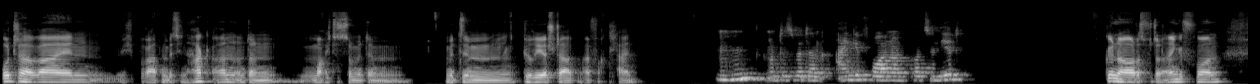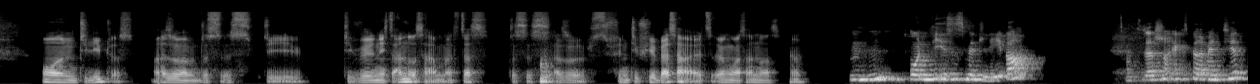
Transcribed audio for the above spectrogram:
Butter rein, ich brate ein bisschen Hack an und dann mache ich das so mit dem, mit dem Pürierstab einfach klein. Mhm. Und das wird dann eingefroren und portioniert? Genau, das wird dann eingefroren und die liebt das. Also das ist, die, die will nichts anderes haben als das. Das ist, also ich finde die viel besser als irgendwas anderes. Ja. Mhm. Und wie ist es mit Leber? Hast du da schon experimentiert?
